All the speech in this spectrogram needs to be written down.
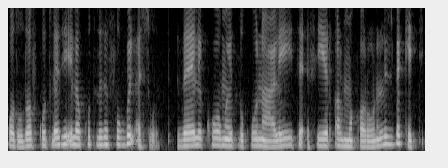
وتضاف كتلته إلى كتلة الثقب الأسود. ذلك هو ما يطلقون عليه تأثير المكرونة السباكيتي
